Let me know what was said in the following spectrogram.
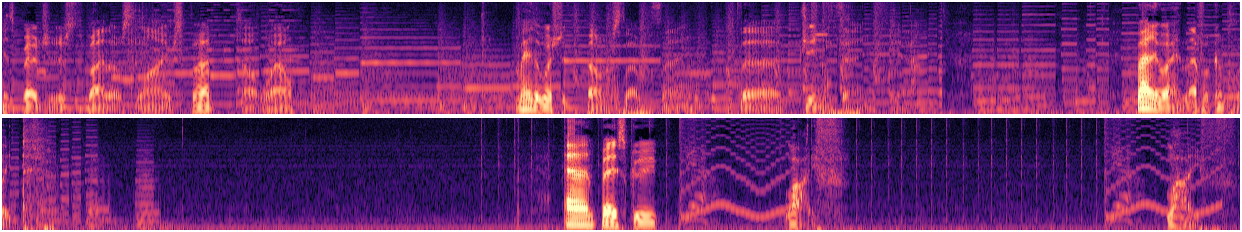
It's better to just buy those lives, but oh well. Maybe the wish it's bonus level thing. The genie thing, yeah. But anyway, level complete. And basically, life. Life.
